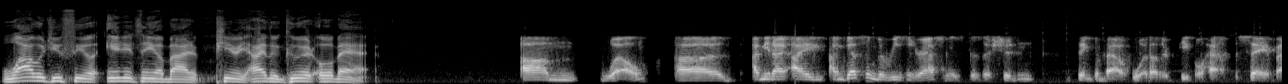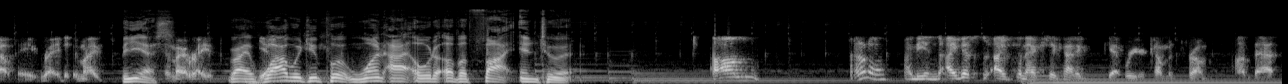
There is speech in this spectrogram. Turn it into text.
Why would you feel anything about it? Period, either good or bad. Um, well, uh, I mean, I, I I'm guessing the reason you're asking is because I shouldn't think about what other people have to say about me, right? Am I Yes. am I right? Right. Yeah. Why would you put one iota of a thought into it? Um, don't know. I mean, I guess I can actually kind of get where you're coming from on that,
